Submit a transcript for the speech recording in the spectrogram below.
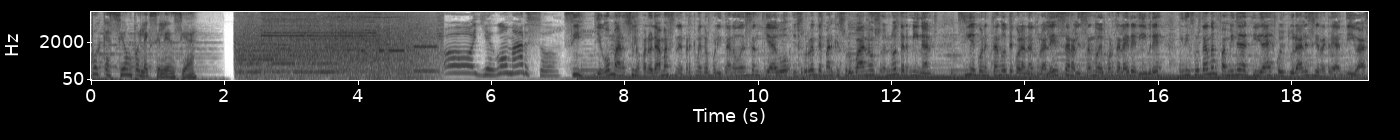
Vocación por la excelencia. Oh, llegó marzo. Sí, llegó marzo y los panoramas en el Parque Metropolitano de Santiago y su red de parques urbanos no terminan. Sigue conectándote con la naturaleza, realizando deporte al aire libre y disfrutando en familia de actividades culturales y recreativas.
